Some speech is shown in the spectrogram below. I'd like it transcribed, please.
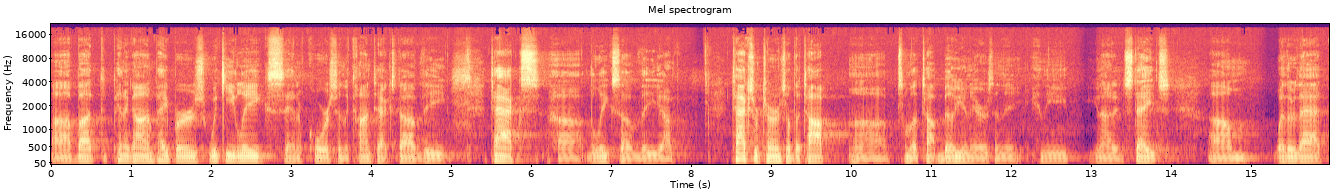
uh, but Pentagon Papers, WikiLeaks, and of course, in the context of the tax, uh, the leaks of the uh, tax returns of the top, uh, some of the top billionaires in the in the United States. Um, whether that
